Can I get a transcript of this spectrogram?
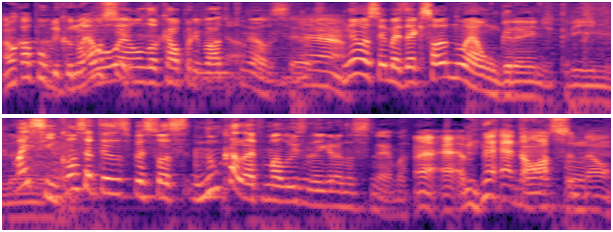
É um local público, não é um... Ou é um local privado que não é o seu. É. Não, eu sei, mas é que só não é um grande crime, né? Mas sim, com certeza as pessoas nunca levam uma luz negra no cinema. É, é, é, nossa, não.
